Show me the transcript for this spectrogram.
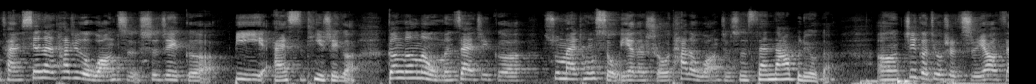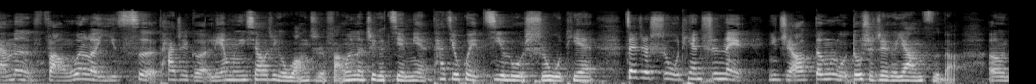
你看，现在它这个网址是这个 B E S T 这个。刚刚呢，我们在这个速卖通首页的时候，它的网址是三 W 的。嗯，这个就是只要咱们访问了一次它这个联盟营销这个网址，访问了这个界面，它就会记录十五天。在这十五天之内，你只要登录都是这个样子的。嗯，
